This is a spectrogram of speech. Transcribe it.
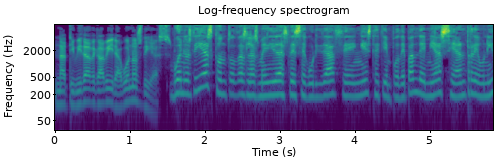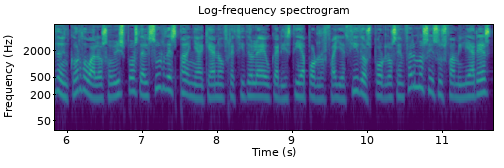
Natividad Gavira. Buenos días. Buenos días. Con todas las medidas de seguridad en este tiempo de pandemia, se han reunido en Córdoba los obispos del sur de España que han ofrecido la Eucaristía por los fallecidos, por los enfermos y sus familiares,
